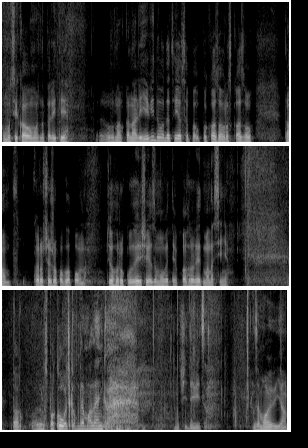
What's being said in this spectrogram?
Кому цікаво, можна перейти. На каналі є відео, де це я все показував, розказував. Там, коротше, жопа була повна. Цього року вирішив я замовити агроритма насіння. Так, розпаковочка буде маленька. Значить, дивіться. Замовив я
